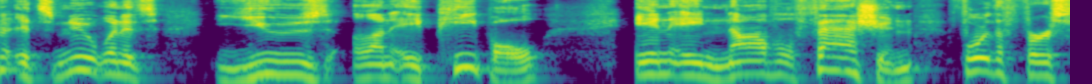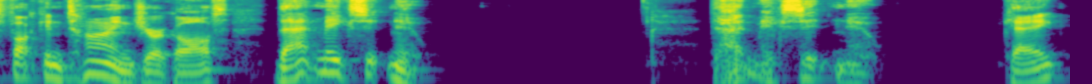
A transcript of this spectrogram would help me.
it's new when it's used on a people in a novel fashion for the first fucking time, jerk offs. That makes it new. That makes it new. Okay.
